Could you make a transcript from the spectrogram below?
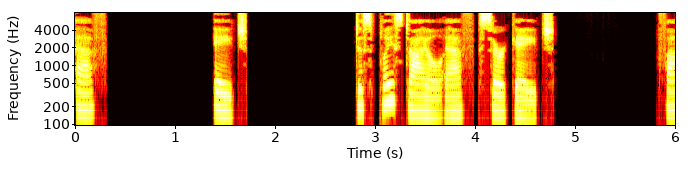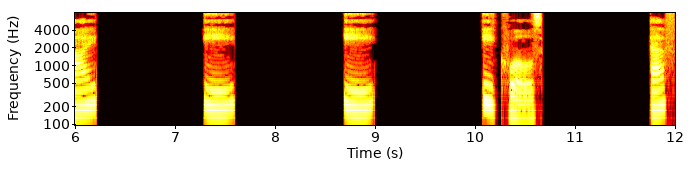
f. H. Display style f circ h. Phi e e equals f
